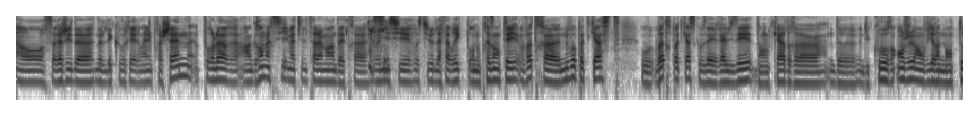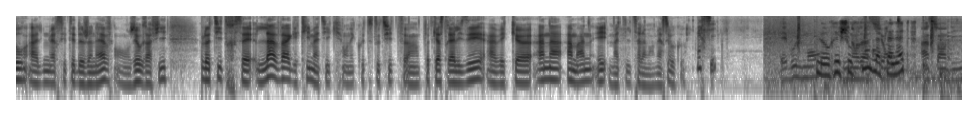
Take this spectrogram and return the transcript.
On, se réjouit de, le découvrir l'année prochaine. Pour l'heure, un grand merci Mathilde Salaman d'être euh, venue ici au studio de la Fabrique pour nous présenter votre euh, nouveau podcast ou votre podcast que vous avez réalisé dans le cadre du cours Enjeux environnementaux à l'Université de Genève en géographie. Le titre, c'est La vague climatique. On écoute tout de suite un podcast réalisé avec euh, Anna Aman et Mathilde Salaman. Merci beaucoup. Merci. Éboulement, le réchauffement de la planète, incendie,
